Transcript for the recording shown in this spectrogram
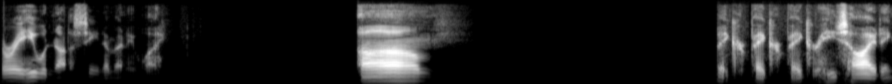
Three, he would not have seen him anyway. Um, Baker, Baker, Baker, he's hiding.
